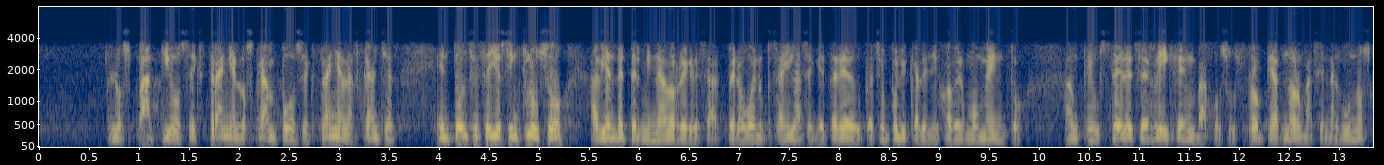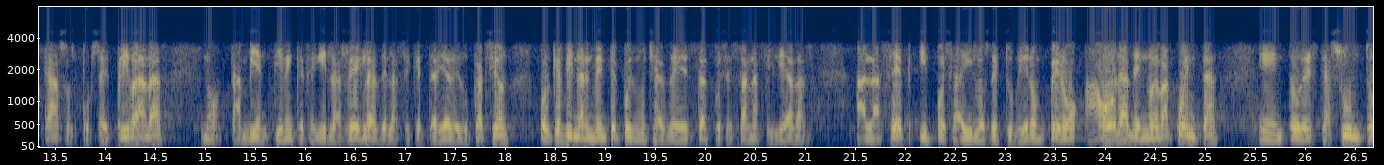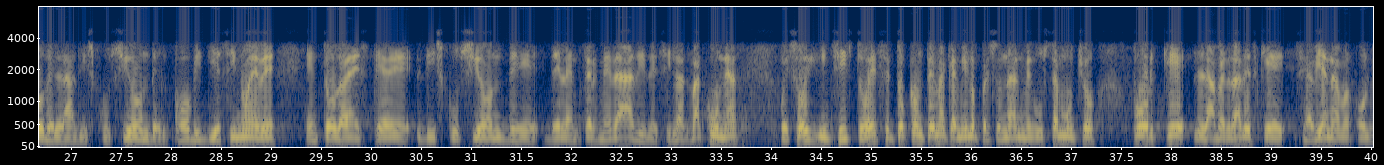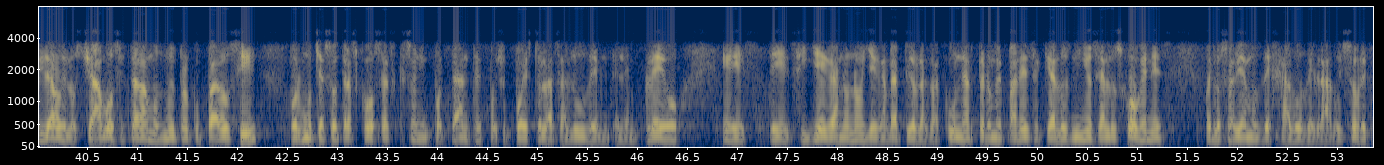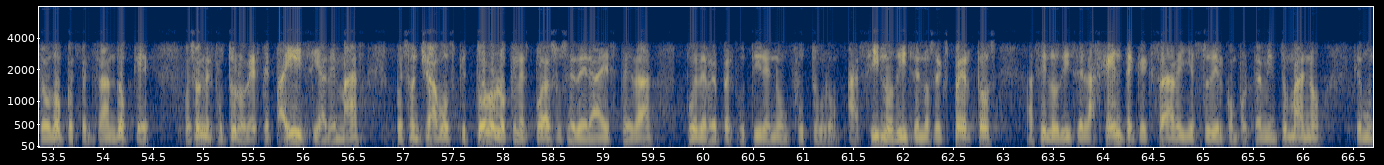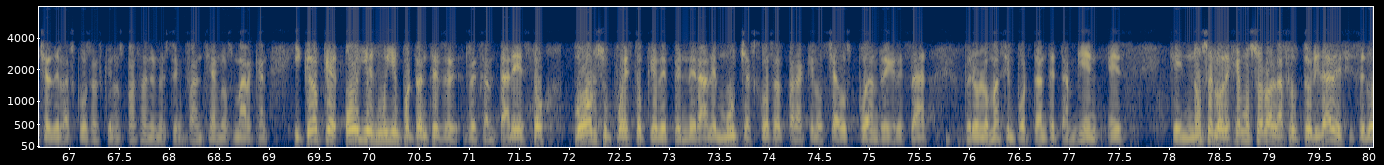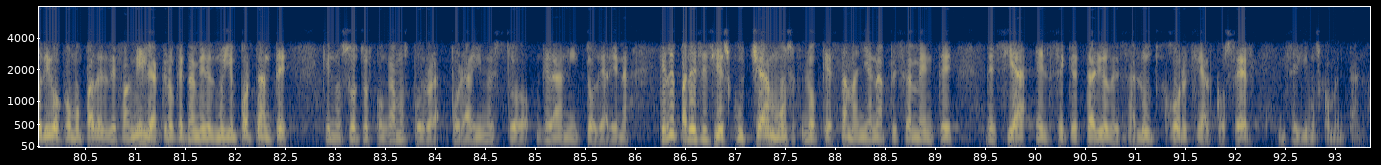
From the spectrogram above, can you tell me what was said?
los patios, extrañan los campos, extrañan las canchas. Entonces ellos incluso habían determinado regresar. Pero bueno, pues ahí la Secretaría de Educación Pública les dijo, a ver, momento, aunque ustedes se rigen bajo sus propias normas en algunos casos por ser privadas, no, también tienen que seguir las reglas de la Secretaría de Educación, porque finalmente pues muchas de estas pues están afiliadas a la SEP y pues ahí los detuvieron. Pero ahora de nueva cuenta, en todo este asunto de la discusión del COVID-19, en toda esta eh, discusión de, de, la enfermedad y de si las vacunas, pues hoy, insisto, eh, se toca un tema que a mí en lo personal me gusta mucho porque la verdad es que se habían olvidado de los chavos, estábamos muy preocupados, sí, por muchas otras cosas que son importantes, por supuesto, la salud, el, empleo, este, si llegan o no llegan rápido las vacunas, pero me parece que a los niños y a los jóvenes pues los habíamos dejado de lado y sobre todo pues pensando que pues son el futuro de este país y además pues son chavos que todo lo que les pueda suceder a esta edad puede repercutir en un futuro. Así lo dicen los expertos, así lo dice la gente que sabe y estudia el comportamiento humano, que muchas de las cosas que nos pasan en nuestra infancia nos marcan. Y creo que hoy es muy importante resaltar esto, por supuesto que dependerá de muchas cosas para que los chavos puedan regresar, pero lo más importante también es que no se lo dejemos solo a las autoridades, y se lo digo como padre de familia, creo que también es muy importante que nosotros pongamos por, por, ahí nuestro granito de arena. ¿Qué le parece si escuchamos lo que esta mañana precisamente decía el secretario de Salud, Jorge Alcocer, y seguimos comentando?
